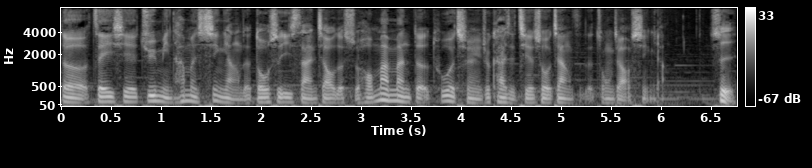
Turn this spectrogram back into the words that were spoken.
的这一些居民，他们信仰的都是伊斯兰教的时候，慢慢的土耳其人也就开始接受这样子的宗教信仰。是，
